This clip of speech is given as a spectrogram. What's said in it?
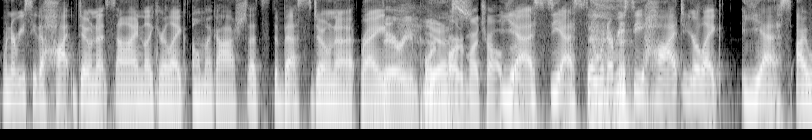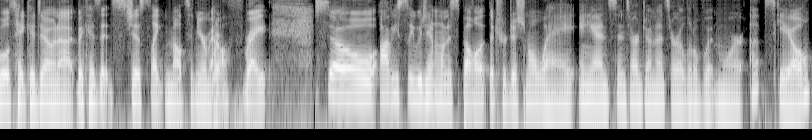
whenever you see the hot donut sign, like you're like, oh my gosh, that's the best donut, right? Very important Yes. part of my childhood. Yes, yes. So whenever you see hot, you're like, yes, I will take a donut because it's just like melts in your mouth, right? So obviously, we didn't want to spell it the traditional way. And since our donuts are a little bit more upscale,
